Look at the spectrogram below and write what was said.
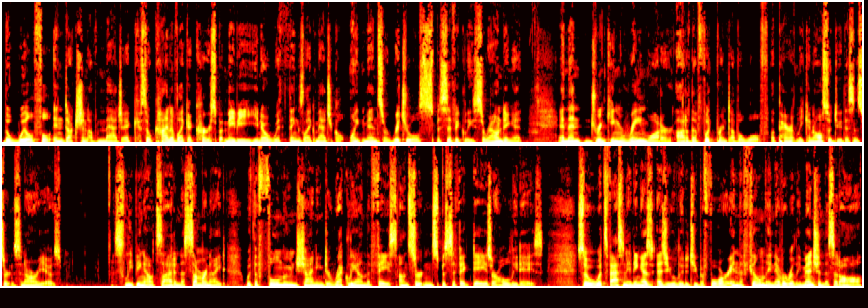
the willful induction of magic, so kind of like a curse, but maybe, you know, with things like magical ointments or rituals specifically surrounding it, and then drinking rainwater out of the footprint of a wolf apparently can also do this in certain scenarios. Sleeping outside on a summer night with the full moon shining directly on the face on certain specific days or holy days. So what's fascinating, as, as you alluded to before, in the film, they never really mention this at all.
